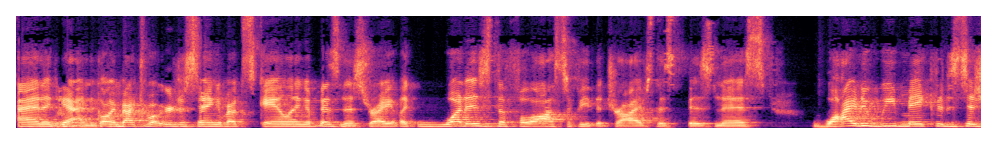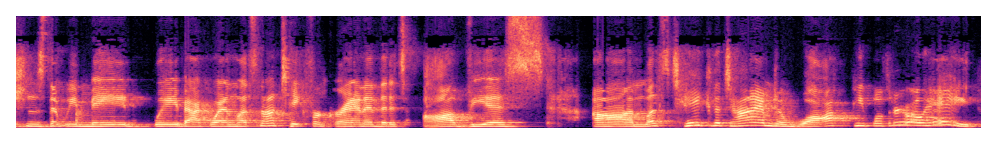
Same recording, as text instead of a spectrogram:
And again, going back to what were just saying about scaling a business, right? Like, what is the philosophy that drives this business? Why do we make the decisions that we made way back when? Let's not take for granted that it's obvious. Um, let's take the time to walk people through. Oh, hey,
